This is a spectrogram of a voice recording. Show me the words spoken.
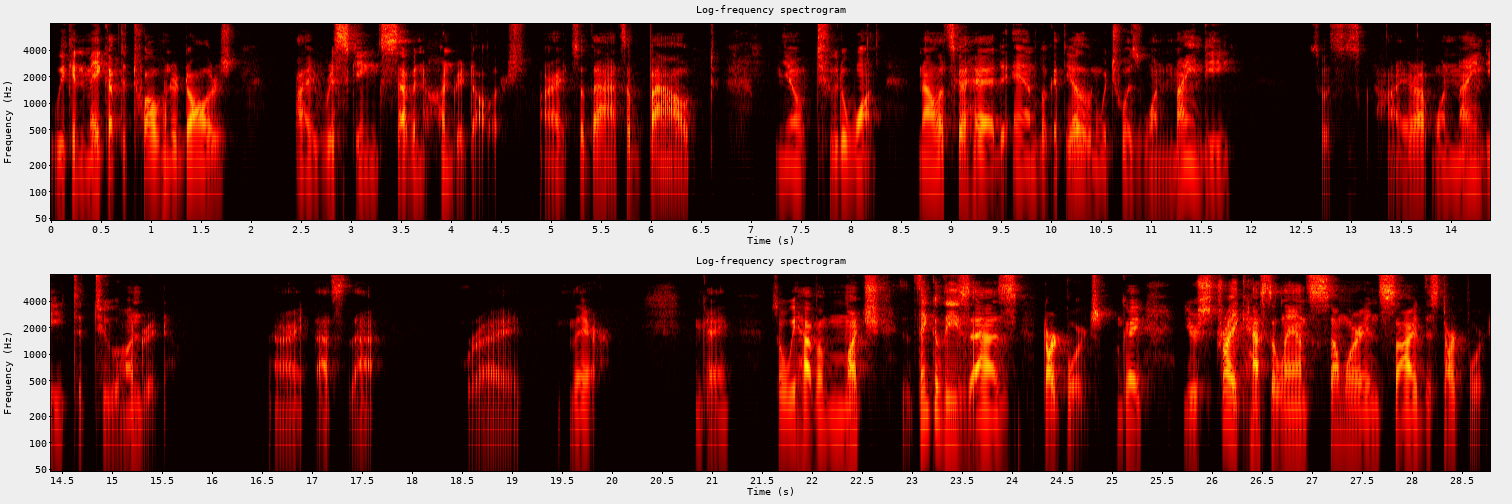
We can make up to $1,200 by risking $700. All right, so that's about you know two to one. Now let's go ahead and look at the other one, which was 190. So this is higher up, 190 to 200. All right, that's that right there. Okay, so we have a much, think of these as dartboards, okay? Your strike has to land somewhere inside this dartboard.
